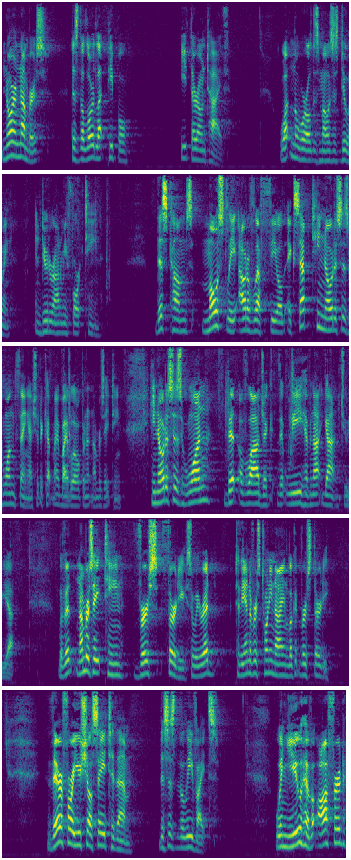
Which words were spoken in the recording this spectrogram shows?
nor in Numbers, does the Lord let people eat their own tithe. What in the world is Moses doing in Deuteronomy 14? This comes mostly out of left field, except he notices one thing. I should have kept my Bible open at Numbers 18. He notices one bit of logic that we have not gotten to yet. Levit- Numbers 18, verse 30. So we read to the end of verse 29. Look at verse 30. Therefore you shall say to them, This is the Levites, when you have offered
